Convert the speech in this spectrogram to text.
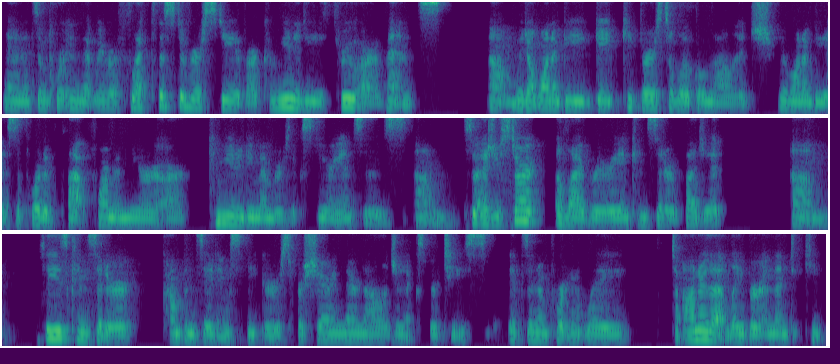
And it's important that we reflect this diversity of our community through our events. Um, we don't want to be gatekeepers to local knowledge. We want to be a supportive platform and mirror our community members' experiences. Um, so as you start a library and consider budget, um, please consider compensating speakers for sharing their knowledge and expertise. It's an important way to honor that labor and then to keep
